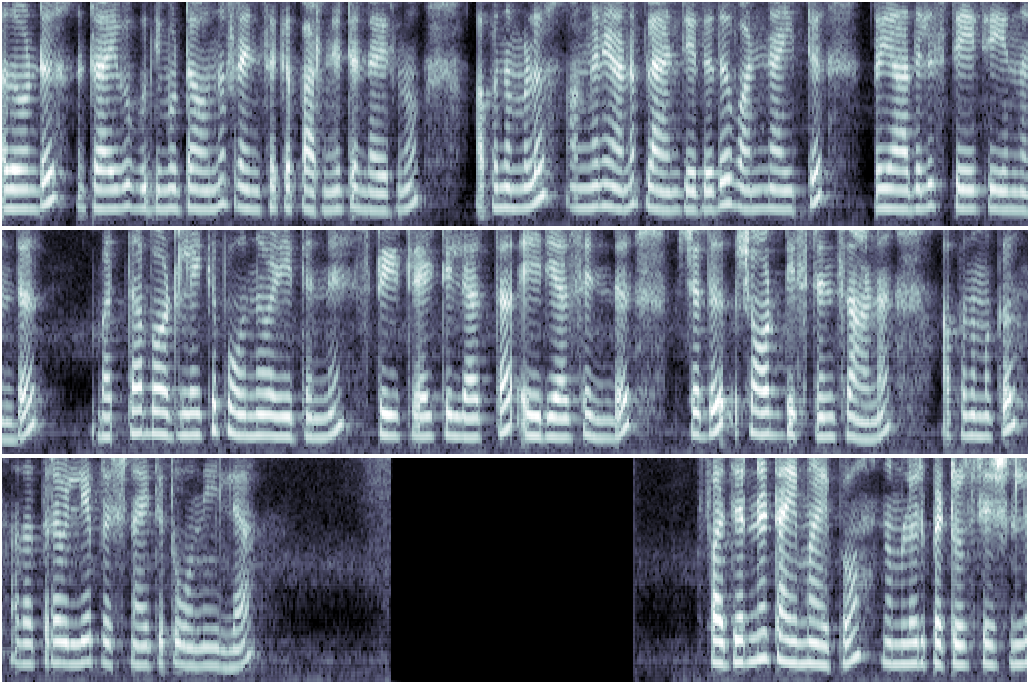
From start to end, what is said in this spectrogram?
അതുകൊണ്ട് ഡ്രൈവ് ബുദ്ധിമുട്ടാവുമെന്ന് ഫ്രണ്ട്സൊക്കെ പറഞ്ഞിട്ടുണ്ടായിരുന്നു. അപ്പോൾ നമ്മൾ അങ്ങനെയാണ് പ്ലാൻ ചെയ്തത്. വൺ നൈറ്റ് റിയാദിൽ സ്റ്റേ ചെയ്യുന്നുണ്ട്. ബത്ത ബോർഡിലേക്ക് പോകുന്ന വഴി തന്നെ സ്ട്രീറ്റ് ലൈറ്റ് ഇല്ലാത്ത ഏരിയാസ് ഉണ്ട്. പക്ഷെ അത് ഷോർട്ട് ഡിസ്റ്റൻസ് ആണ്. അപ്പോൾ നമുക്ക് അതത്ര വലിയ പ്രശ്നമായിട്ട് തോന്നിയില്ല. ഫജറിന് ടൈം ആയപ്പോൾ നമ്മളൊരു പെട്രോൾ സ്റ്റേഷനിൽ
